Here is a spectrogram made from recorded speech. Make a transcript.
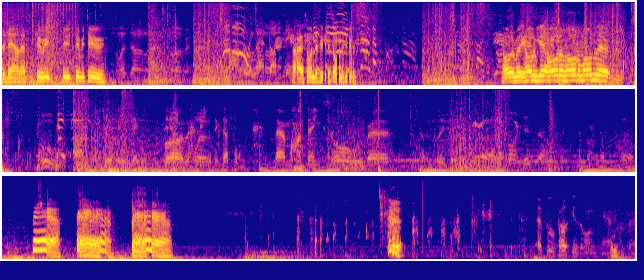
They're down. That's a 2v2. 2v2. One's down, one's down below, bro. Last stop standing. Alright, someone defuse. Someone defuse. Hold him, hold him, Gale. Hold him, hold him, hold him there. Ooh. User is disabled. Bro, Mission successful. that Montagne soul, bruh. Quit it. Yeah. Yeah. That fool broke his own camera, man.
